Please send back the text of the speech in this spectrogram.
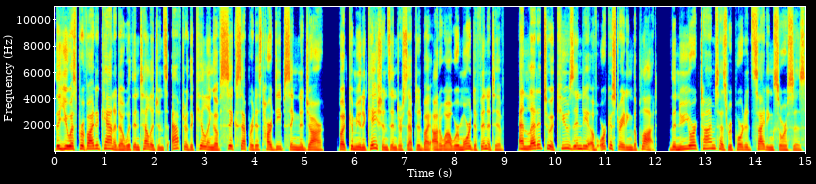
The U.S. provided Canada with intelligence after the killing of Sikh separatist Hardeep Singh Nijjar, but communications intercepted by Ottawa were more definitive and led it to accuse India of orchestrating the plot. The New York Times has reported citing sources.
